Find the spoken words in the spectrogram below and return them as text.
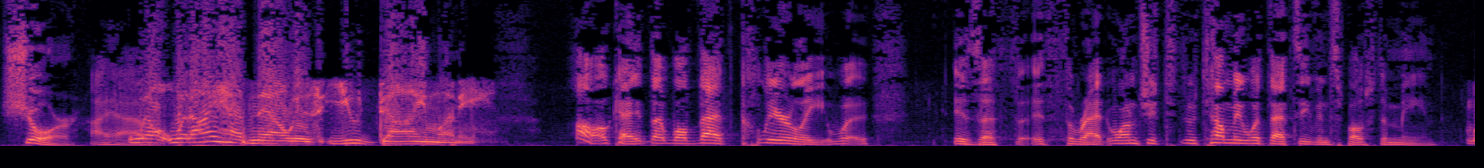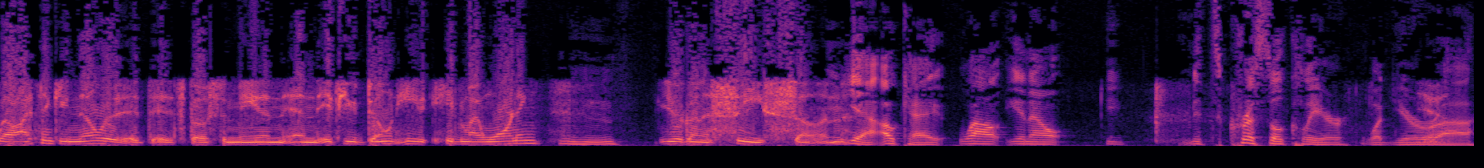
Sure, I have. Well, what I have now is you die money. Oh, okay. That, well, that clearly w- is a, th- a threat. Why don't you t- tell me what that's even supposed to mean? Well, I think you know what it, it's supposed to mean, and, and if you don't heed, heed my warning, Mm-hmm. you're going to see, son. Yeah. Okay. Well, you know, it's crystal clear what you're uh,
